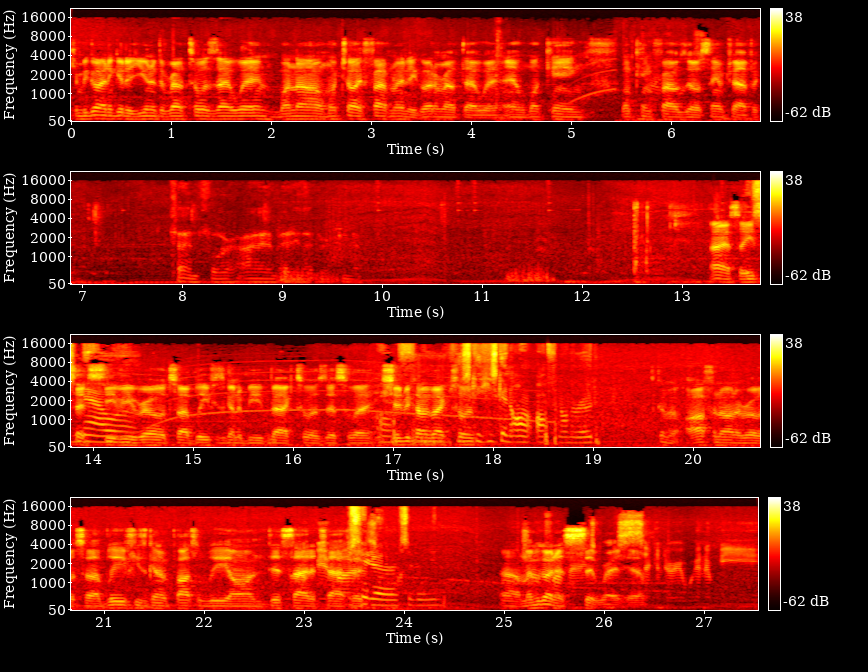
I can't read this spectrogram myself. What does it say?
Can we go ahead and get a unit to route towards that way? One uh, one Charlie five ninety, go ahead and route that way, and one King, one King five zero, same traffic. 10-4. I am heading that direction now. All right, so he said now, CV uh, Road, so I believe he's gonna be back towards this way. He should be coming back towards. he's getting on, off and on the road. He's gonna off and on the road, so I believe he's gonna possibly on this side of traffic. Sit a civilian. Um, let me go ahead and sit right here. Secondary, we're gonna be.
